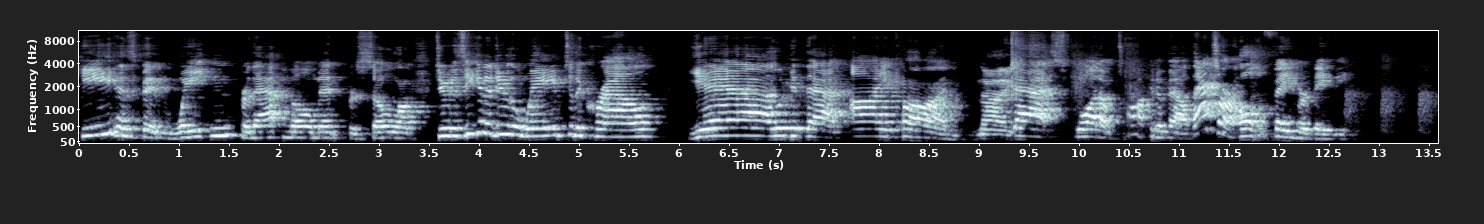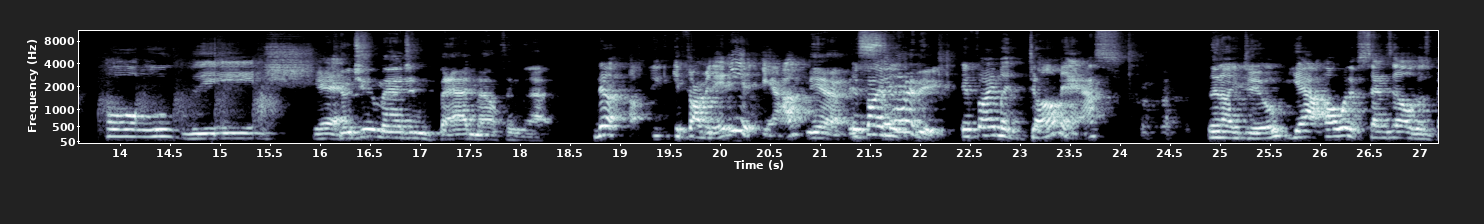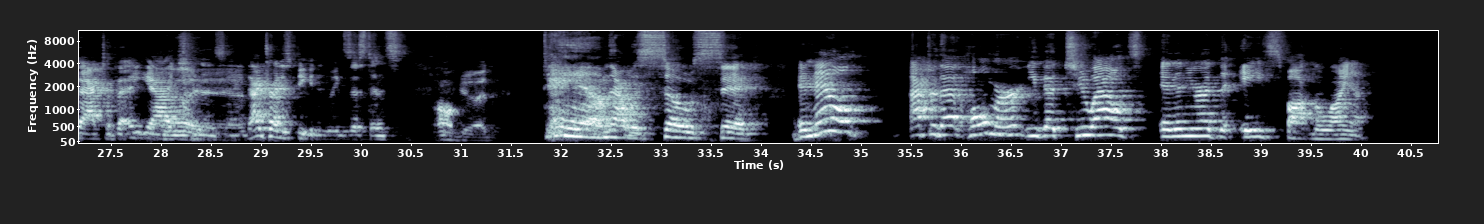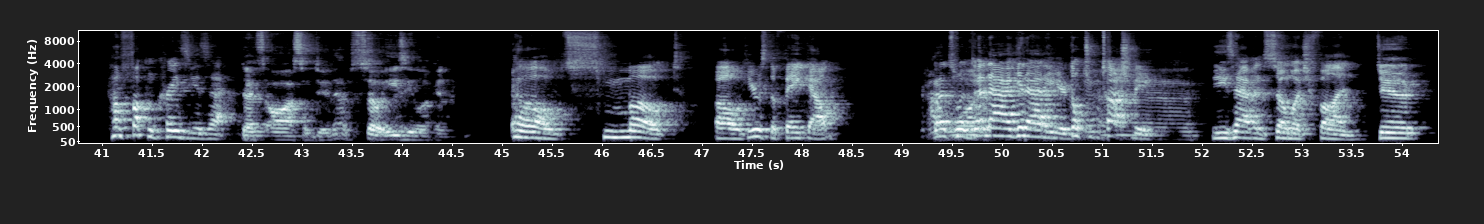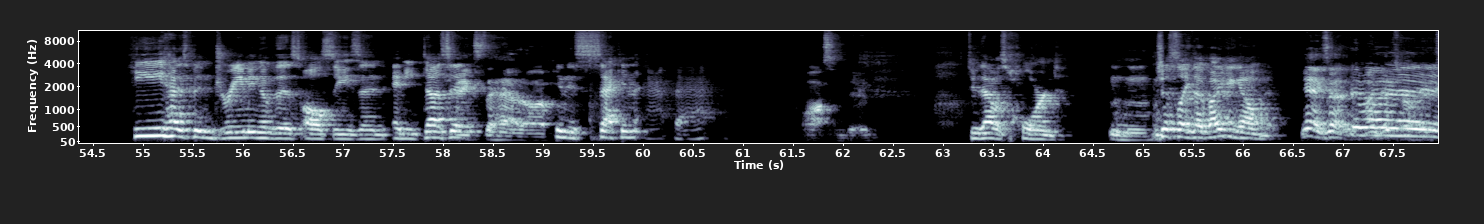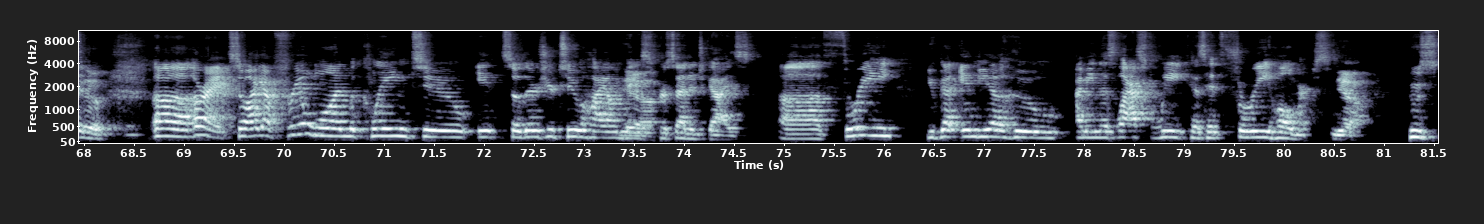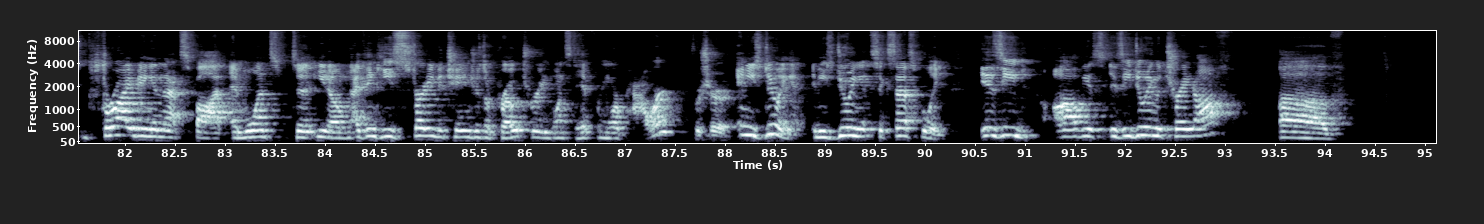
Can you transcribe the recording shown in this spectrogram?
he has been waiting for that moment for so long. Dude, is he going to do the wave to the crowd? Yeah, look at that icon. Nice. That's what I'm talking about. That's our Hall of Famer, baby. Holy shit! Could you imagine bad mouthing that? No, if I'm an idiot, yeah. Yeah, If I'm a- If I'm a dumbass, then I do. Yeah. Oh, what if Senzel goes back to back? Yeah, I shouldn't yeah. say. I tried to speak it into existence. All good. Damn, that was so sick. And now, after that homer, you've got two outs, and then you're at the eighth spot in the lineup. How fucking crazy is that? That's awesome, dude. That was so easy looking. Oh, smoked. Oh, here's the fake out. That's what. what? Nah, get out of here. Don't you touch me. Uh, He's having so much fun. Dude, he has been dreaming of this all season, and he does it Takes the hat off. in his second at bat. Awesome, dude. Dude, that was horned. Mm-hmm. Just like that Viking helmet. Yeah, exactly. Right. Uh, all right, so I got Friedl one, McLain two. It, so there's your two high on base Yeah. percentage guys. Uh, three, you've got India, who I mean, this last week has hit three homers. Yeah. Who's thriving in that spot and wants to, you know, I think he's starting to change his approach where he wants to hit for more power, For sure. and he's doing it, and he's doing it successfully. Is he obvious? Is he doing the trade off of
